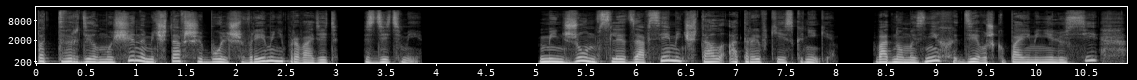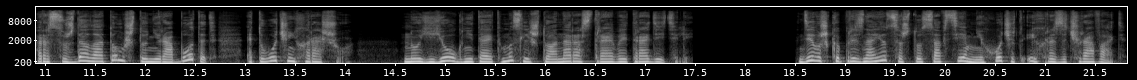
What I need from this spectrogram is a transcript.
Подтвердил мужчина, мечтавший больше времени проводить с детьми. Минджун вслед за всеми читал отрывки из книги. В одном из них девушка по имени Люси рассуждала о том, что не работать — это очень хорошо, но ее угнетает мысль, что она расстраивает родителей. Девушка признается, что совсем не хочет их разочаровать,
